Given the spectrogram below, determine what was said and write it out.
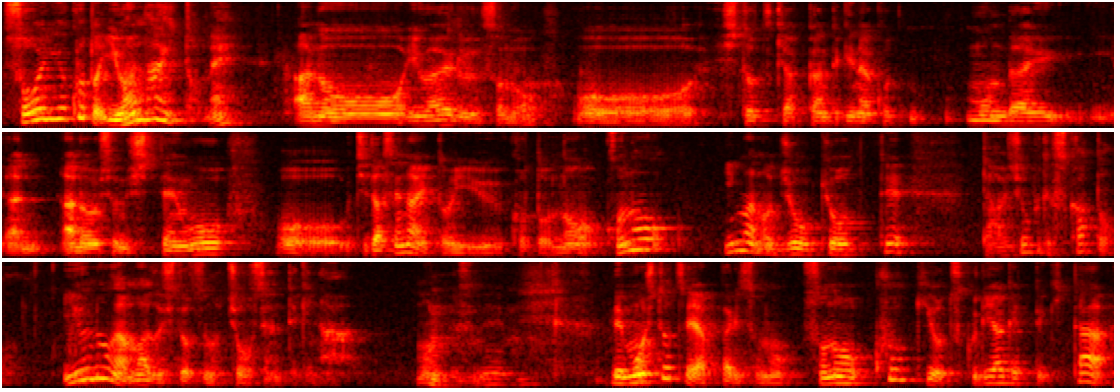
そういうことを言わないとねあのいわゆるその一つ客観的な問題あの視点を打ち出せないということのこの今の状況って大丈夫ですかというのがまず一つの挑戦的なものですね。でもう一つやっぱりそのその空気を作り上げてきた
